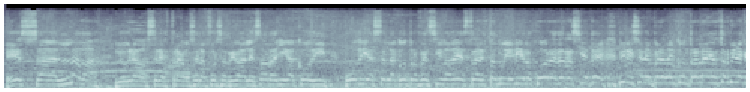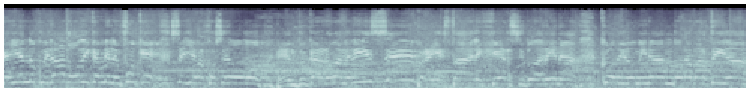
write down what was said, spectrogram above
esa lava, lograba hacer estragos en las fuerzas rivales. Ahora llega Cody, podría ser la contraofensiva de Extra. Está muy herido los jugadores de R7. Dirección en contra Lions, termina cayendo. Cuidado, Odi cambia el enfoque. Se lleva José Dodo. En tu cara nomás le dice, pero ahí está el ejército de arena. Cody dominando la partida.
